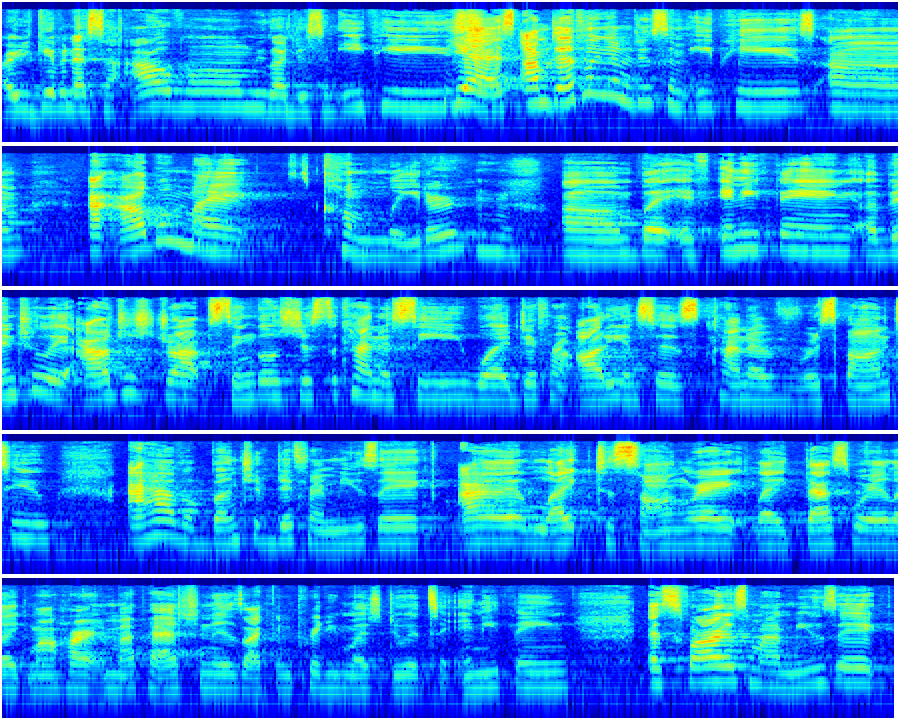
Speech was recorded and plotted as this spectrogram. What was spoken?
Are you giving us an album? We're gonna do some EPs. Yes, I'm definitely gonna do some EPs. Um, an album might come later, um, but if anything, eventually I'll just drop singles just to kind of see what different audiences kind of respond to. I have a bunch of different music. I like to songwrite. Like that's where like my heart and my passion is. I can pretty much do it to anything. As far as my music,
